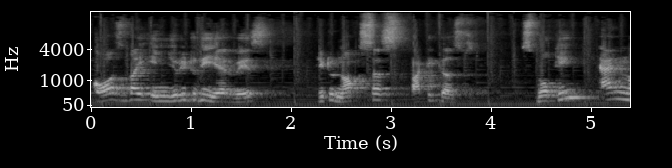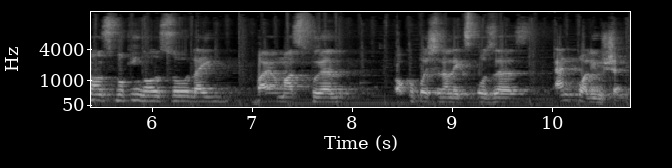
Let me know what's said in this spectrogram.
caused by injury to the airways due to noxious particles, smoking and non-smoking also like biomass fuel, occupational exposures and pollution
